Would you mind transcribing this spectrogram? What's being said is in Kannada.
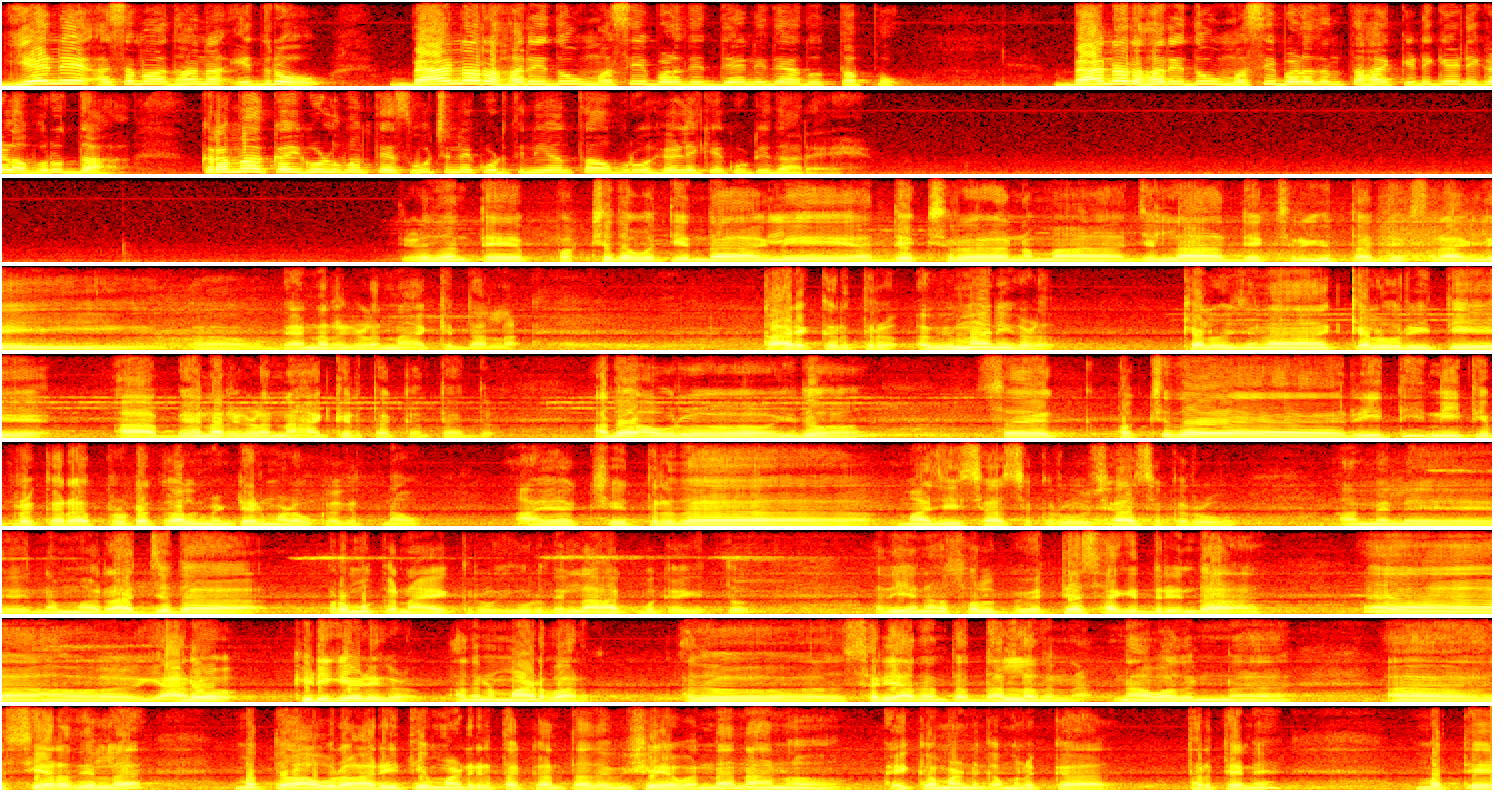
ಏನೇ ಅಸಮಾಧಾನ ಇದ್ರೂ ಬ್ಯಾನರ್ ಹರಿದು ಮಸಿ ಬೆಳೆದಿದ್ದೇನಿದೆ ಅದು ತಪ್ಪು. ಬ್ಯಾನರ್ ಹರಿದು ಮಸಿ ಬೆಳೆದಂತಹ ಕಿಡಿಗೇಡಿಗಳ ವಿರುದ್ಧ ಕ್ರಮ ಕೈಗೊಳ್ಳುವಂತೆ ಸೂಚನೆ ಕೊಡ್ತೀನಿ ಅಂತ ಅವರು ಹೇಳಿಕೆ ಕೊಟ್ಟಿದ್ದಾರೆ. ತಿಳಿದಂತೆ ಪಕ್ಷದ ವತಿಯಿಂದ ಆಗಲಿ, ಅಧ್ಯಕ್ಷರು, ನಮ್ಮ ಜಿಲ್ಲಾ ಅಧ್ಯಕ್ಷರು, ಯುತ್ ಅಧ್ಯಕ್ಷರಾಗಲಿ ಈ ಬ್ಯಾನರ್ಗಳನ್ನು ಹಾಕಿದ್ದಲ್ಲ. ಕಾರ್ಯಕರ್ತರು, ಅಭಿಮಾನಿಗಳು, ಕೆಲವು ಜನ, ಕೆಲವು ರೀತಿ ಆ ಬ್ಯಾನರ್ಗಳನ್ನು ಹಾಕಿರ್ತಕ್ಕಂಥದ್ದು. ಅದು ಅವರು ಇದು ಸ ಪಕ್ಷದ ರೀತಿ ನೀತಿ ಪ್ರಕಾರ ಪ್ರೋಟೋಕಾಲ್ ಮೇಂಟೈನ್ ಮಾಡಬೇಕಾಗತ್ತೆ ನಾವು. ಆಯಾ ಕ್ಷೇತ್ರದ ಮಾಜಿ ಶಾಸಕರು ಶಾಸಕರು, ಆಮೇಲೆ ನಮ್ಮ ರಾಜ್ಯದ ಪ್ರಮುಖ ನಾಯಕರು ಇವ್ರದ್ದೆಲ್ಲ ಹಾಕಬೇಕಾಗಿತ್ತು. ಅದೇನೋ ಸ್ವಲ್ಪ ವ್ಯತ್ಯಾಸ ಆಗಿದ್ದರಿಂದ ಯಾರೋ ಕಿಡಿಗೇಳಿಗಳು ಅದನ್ನು ಮಾಡಬಾರ್ದು. ಅದು ಸರಿಯಾದಂಥದ್ದಲ್ಲ ಅದನ್ನು. ನಾವು ಅದನ್ನು ಸೇರೋದಿಲ್ಲ. ಮತ್ತು ಅವರು ಆ ರೀತಿ ಮಾಡಿರ್ತಕ್ಕಂಥದ್ದು ವಿಷಯವನ್ನು ನಾನು ಹೈಕಮಾಂಡ್ ಗಮನಕ್ಕೆ ತರ್ತೇನೆ. ಮತ್ತು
